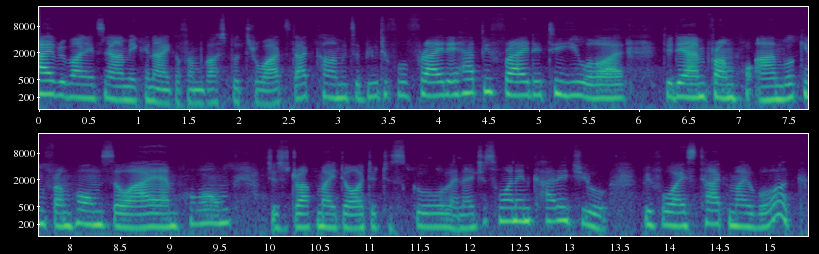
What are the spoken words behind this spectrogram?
Hi everyone, it's Naomi Kanaika from gospelthrougharts.com. It's a beautiful Friday. Happy Friday to you all. Today I'm from I'm working from home, so I am home. Just dropped my daughter to school, and I just want to encourage you before I start my work.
